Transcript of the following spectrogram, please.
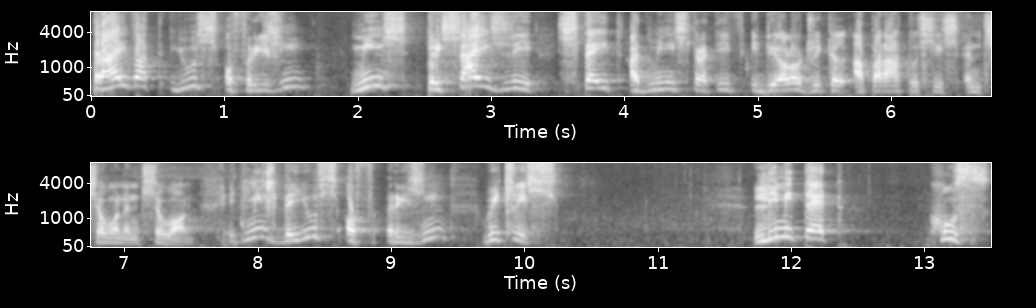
private use of reason means precisely state administrative ideological apparatuses and so on and so on. It means the use of reason which is limited, whose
